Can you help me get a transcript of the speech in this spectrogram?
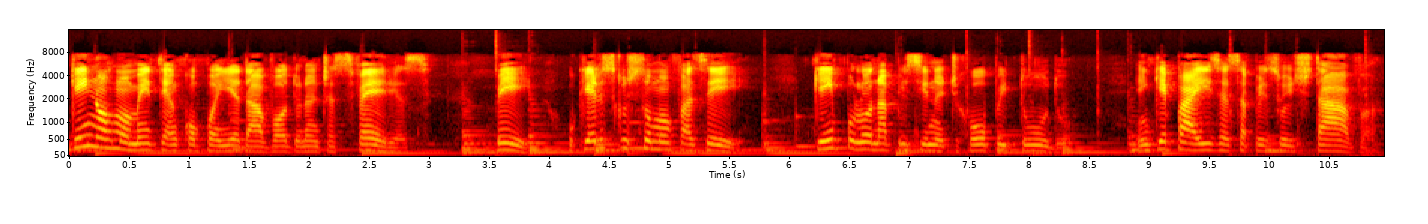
Quem normalmente tem a companhia da avó durante as férias? B. O que eles costumam fazer? Quem pulou na piscina de roupa e tudo? Em que país essa pessoa estava?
